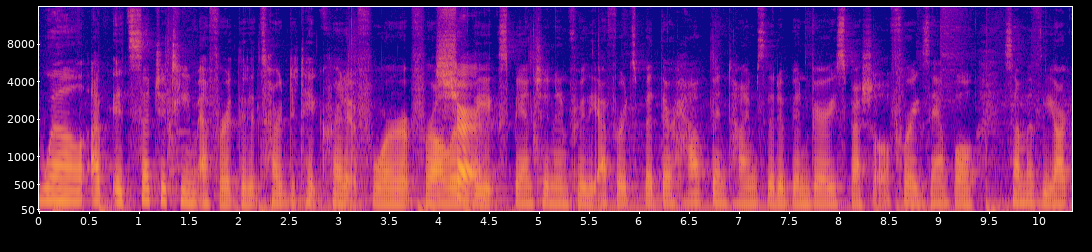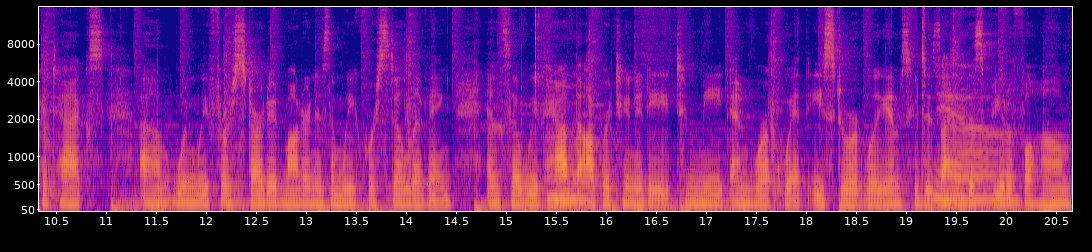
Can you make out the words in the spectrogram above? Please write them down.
Well, it's such a team effort that it's hard to take credit for, for all sure. of the expansion and for the efforts, but there have been times that have been very special. For example, some of the architects um, when we first started Modernism Week we were still living. And so we've had the mm. opportunity to meet and work with E. Stewart Williams, who designed yeah. this beautiful home,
